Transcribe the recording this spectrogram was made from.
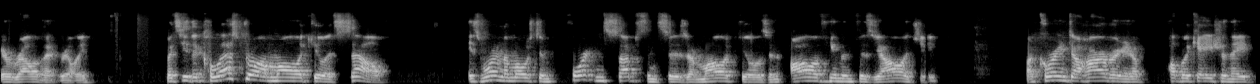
irrelevant really. But see, the cholesterol molecule itself is one of the most important substances or molecules in all of human physiology. According to Harvard, in a publication they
